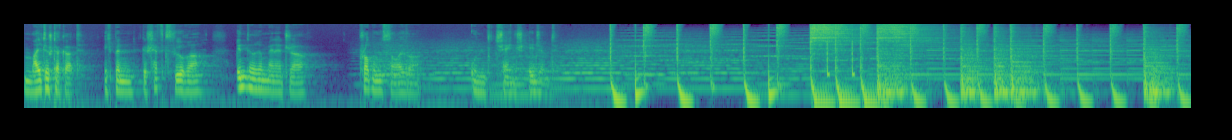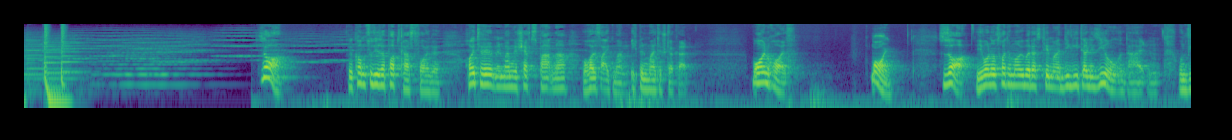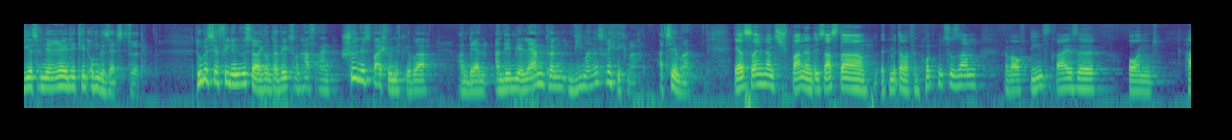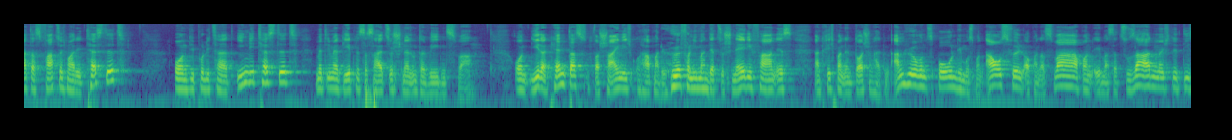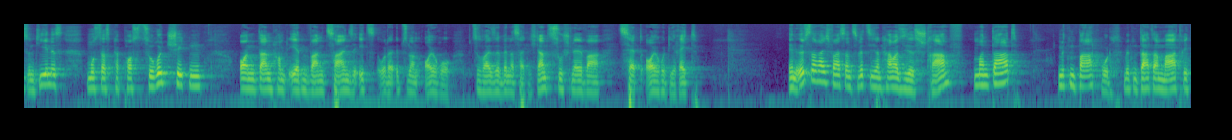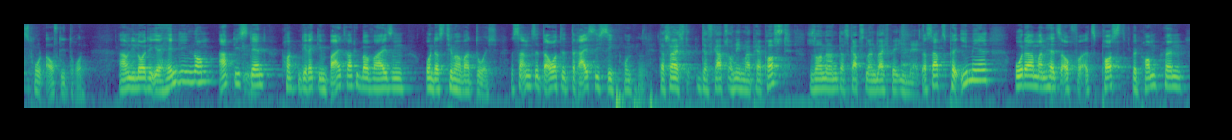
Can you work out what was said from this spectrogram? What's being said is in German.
Malte Stöckert. Ich bin Geschäftsführer, Interim Manager, Problem Solver und Change Agent. So, willkommen zu dieser Podcast-Folge. Heute mit meinem Geschäftspartner Rolf Eickmann. Ich bin Malte Stöckert. Moin, Rolf. Moin. So, wir wollen uns heute mal über das Thema Digitalisierung unterhalten und wie es in der Realität umgesetzt wird. Du bist ja viel in Österreich unterwegs und hast ein schönes Beispiel mitgebracht, an, der, an dem wir lernen können, wie man es richtig macht. Erzähl mal. Ja, es ist eigentlich ganz spannend. Ich saß da mit Mitarbeitern von Kunden zusammen. Er war auf Dienstreise und hat das Fahrzeug mal getestet. Und die Polizei hat ihn getestet mit dem Ergebnis, dass er halt so schnell unterwegs war. Und jeder kennt das wahrscheinlich oder hat mal gehört von jemandem, der zu schnell gefahren ist. Dann kriegt man in Deutschland halt einen Anhörungsbogen, den muss man ausfüllen, ob man das war, ob man eben was dazu sagen möchte, dies und jenes, muss das per Post zurückschicken und dann kommt irgendwann, zahlen sie X oder Y Euro. Beziehungsweise, wenn das halt nicht ganz zu schnell war, Z Euro direkt. In Österreich war es ganz witzig, dann haben wir dieses Strafmandat mit einem Barcode, mit einem Data Matrix Haben die Leute ihr Handy genommen, abgescannt, konnten direkt den Beitrag überweisen und das Thema war durch. Das Ganze dauerte 30 Sekunden. Das heißt, das gab es auch nicht mal per Post, sondern das gab es dann gleich per E-Mail. Das gab es per E-Mail oder man hätte es auch als Post bekommen können.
